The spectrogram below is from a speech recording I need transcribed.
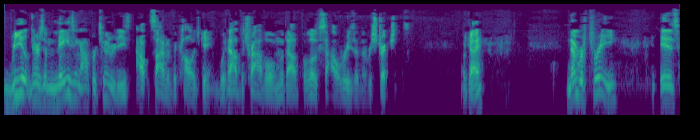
real there's amazing opportunities outside of the college game without the travel and without the low salaries and the restrictions okay number three is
